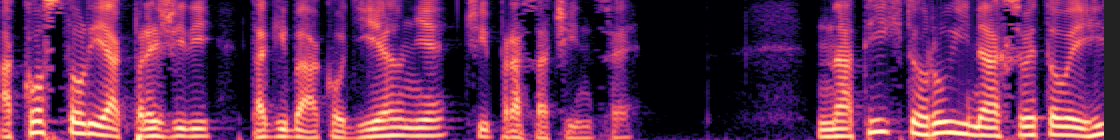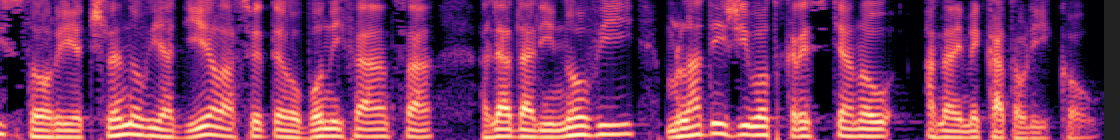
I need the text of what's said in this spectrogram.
a kostoly, ak prežili, tak iba ako dielne či prasačince. Na týchto ruinách svetovej histórie členovia diela svätého Bonifáca hľadali nový, mladý život kresťanov a najmä katolíkov.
